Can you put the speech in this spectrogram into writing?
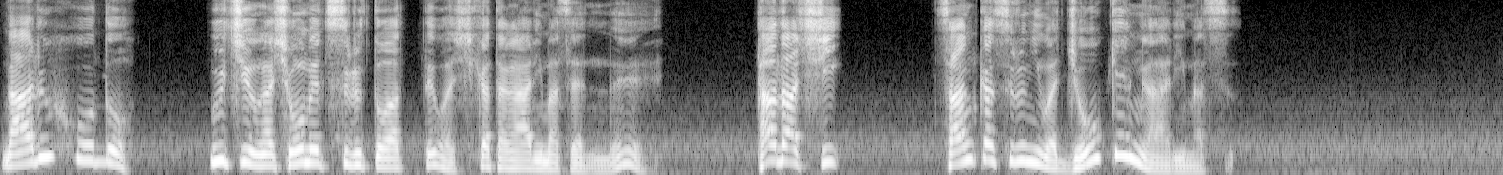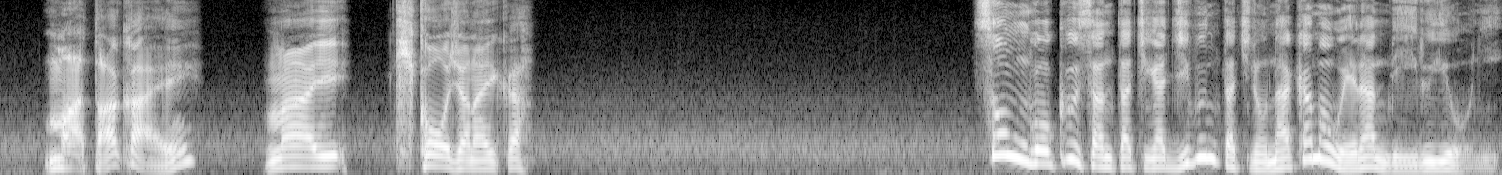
なるほど。宇宙が消滅するとあっては仕方がありませんね。ただし参加するには条件があります。またかい？まあいい。聞こうじゃないか。孫悟空さんたちが自分たちの仲間を選んでいるように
